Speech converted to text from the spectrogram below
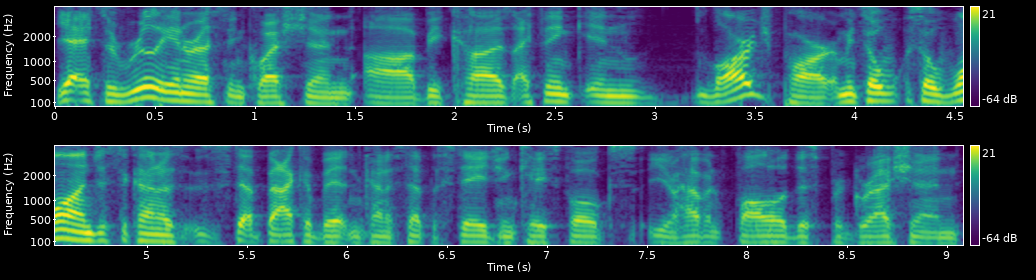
Yeah, it's a really interesting question uh, because I think in large part, I mean, so so one, just to kind of step back a bit and kind of set the stage in case folks you know haven't followed this progression.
